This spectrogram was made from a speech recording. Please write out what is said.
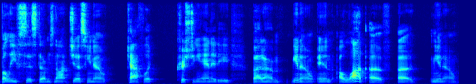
belief systems, not just, you know, Catholic Christianity, but, um, you know, in a lot of, uh, you know,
